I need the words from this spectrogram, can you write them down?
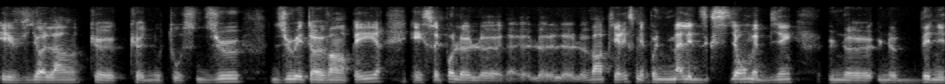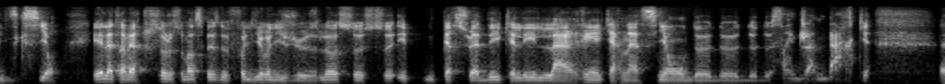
et violent que, que nous tous. Dieu, Dieu est un vampire et c'est pas le, le, le, le vampirisme n'est pas une malédiction, mais bien une, une, bénédiction. Et elle, à travers tout ça, justement, cette espèce de folie religieuse-là, est persuadée qu'elle est la réincarnation de, de, de, de Sainte Jeanne d'Arc. Euh,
